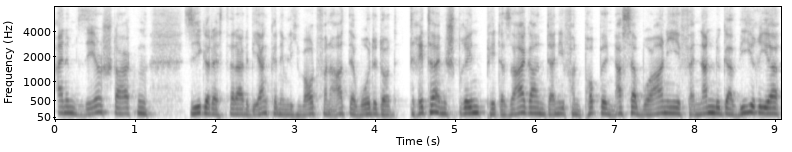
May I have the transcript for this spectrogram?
einem sehr starken Sieger der Strade Bianca, nämlich Wout van Aert. Der wurde dort Dritter im Sprint. Peter Sagan, Danny van Poppel, Nasser Boani, Fernando Gaviria.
